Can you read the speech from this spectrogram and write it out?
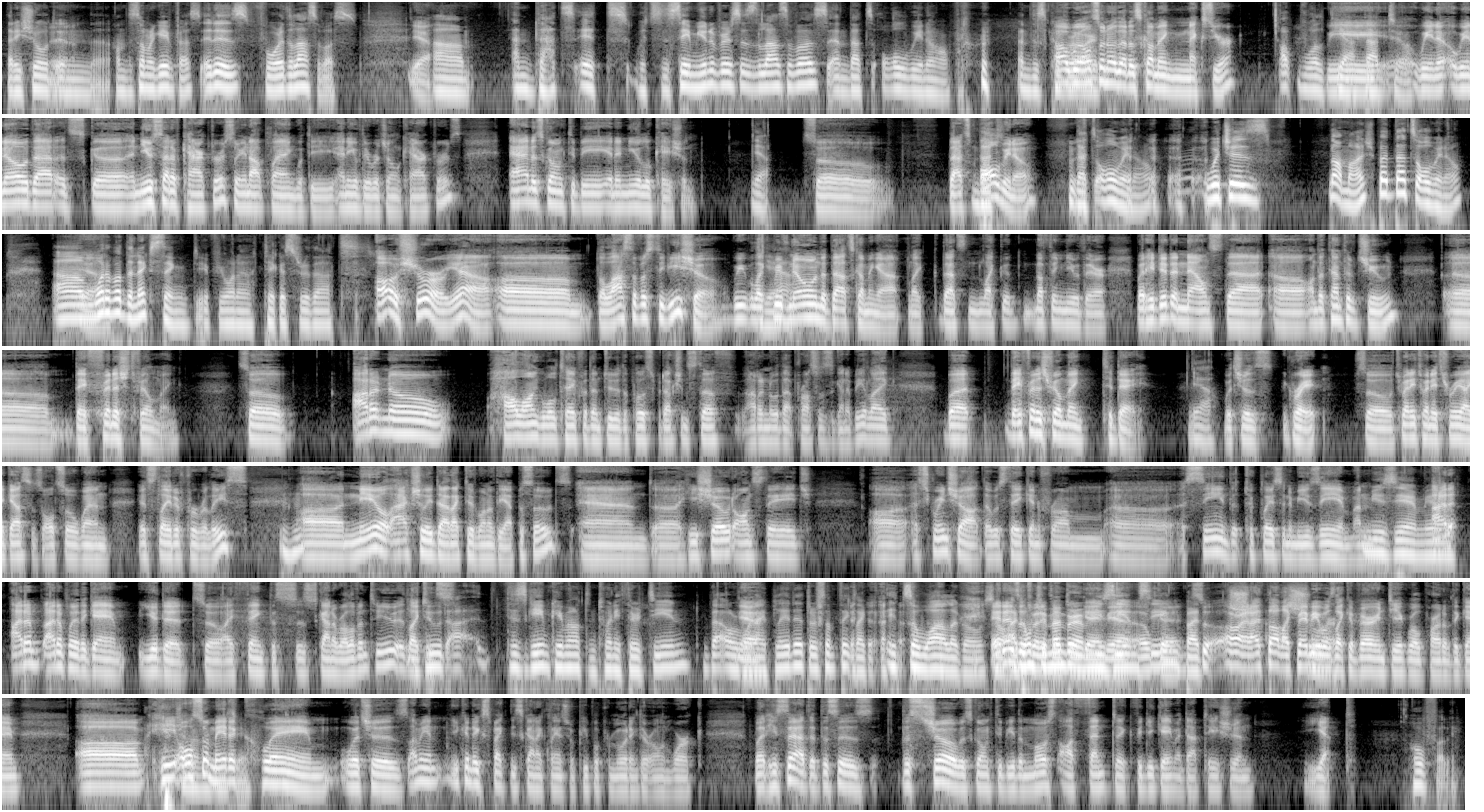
that he showed Yeah. in uh, on the summer game fest it is for the last of us Yeah. um and that's it it's the same universe as the last of us and that's all we know and this Oh, cover we art- also know that it's coming next year. Oh, well We, yeah that too We know we know that it's uh, a new set of characters, so you're not playing with the any of the original characters, and it's going to be in a new location. yeah So that's, all we know. That's all we know, which is not much, but that's all we know. Um, Yeah. What about the next thing? If you want to take us through that, Oh, sure, yeah. Um, the Last of Us TV show. We like Yeah. we've known that that's coming out. Like that's like nothing new there. But he did announce that uh, on the 10th of June, uh, they finished filming. So I don't know how long it will take for them to do the post production stuff. I don't know what that process is going to be like, but they finished filming today yeah, which is great. So 2023, I guess, is also when it's slated for release. Uh, Neil actually directed one of the episodes, and uh, he showed on stage uh, a screenshot that was taken from uh, a scene that took place in a museum. And museum. Yeah, I, I don't I didn't play the game. You did, so I think this is kind of relevant to you. It- Like, dude, I, this game came out in 2013, ba- or when I played it, or something. Like it's a while ago, so it I is a don't remember a game, museum yeah, scene. okay. But So, all right, I thought like maybe it was like a very integral part of the game. Um, he also made a claim, which is, I mean, you can expect these kind of claims from people promoting their own work, but he said that this is this show is going to be the most authentic video game adaptation yet. hopefully,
